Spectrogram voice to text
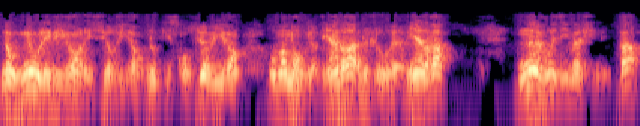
Donc nous, les vivants, les survivants, nous qui serons survivants au moment où il reviendra, le jour où il reviendra, ne vous imaginez pas,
